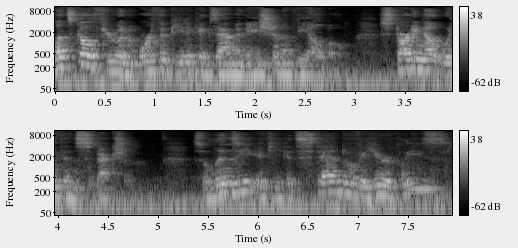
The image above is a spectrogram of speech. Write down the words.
Let's go through an orthopedic examination of the elbow, starting out with inspection. So Lindsay, if you could stand over here, please.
